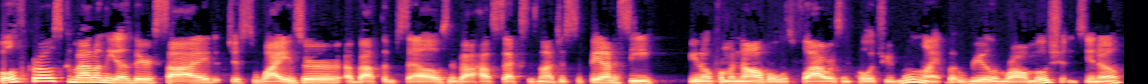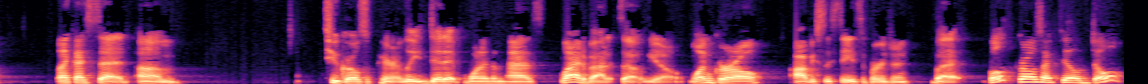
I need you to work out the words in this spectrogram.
Both girls come out on the other side just wiser about themselves and about how sex is not just a fantasy, you know, from a novel with flowers and poetry and moonlight, but real and raw emotions, you know? Like I said, um, two girls apparently did it. One of them has lied about it. So, you know, one girl obviously stays a virgin, but both girls, I feel, don't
